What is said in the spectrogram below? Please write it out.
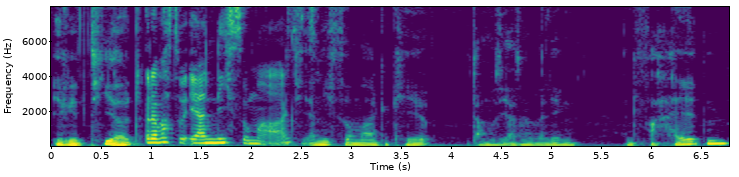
irritiert? Oder was du eher nicht so magst. Was ich eher nicht so mag, okay. Da muss ich erstmal überlegen. Ein Verhalten,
